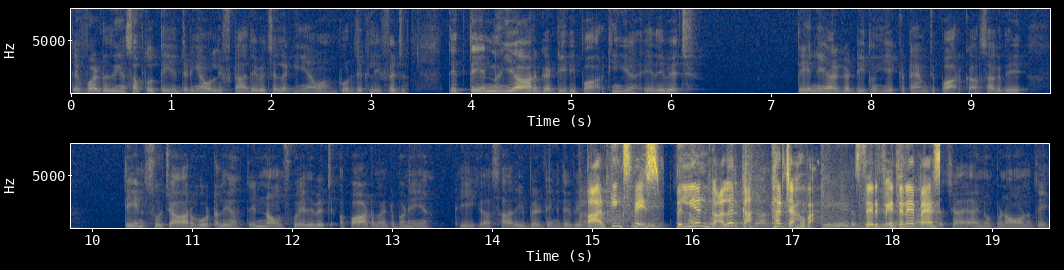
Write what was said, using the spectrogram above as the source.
ਤੇ ਵਰਲਡ ਦੀਆਂ ਸਭ ਤੋਂ ਤੇਜ਼ ਜਿਹੜੀਆਂ ਉਹ ਲਿਫਟਾਂ ਇਹਦੇ ਵਿੱਚ ਲੱਗੀਆਂ ਵਾ, ਬੁਰਜ ਖਲੀਫੇ 'ਚ। ਤੇ 3000 ਗੱਡੀ ਦੀ ਪਾਰਕਿੰਗ ਆ ਇਹਦੇ ਵਿੱਚ। 3000 ਗੱਡੀ ਤੁਸੀਂ ਇੱਕ ਟਾਈਮ 'ਚ ਪਾਰਕ ਕਰ ਸਕਦੇ। 304 ਹੋਟਲ ਆ ਤੇ 900 ਇਹਦੇ ਵਿੱਚ ਅਪਾਰਟਮੈਂਟ ਬਣੇ ਆ ਠੀਕ ਆ ਸਾਰੀ ਬਿਲਡਿੰਗ ਦੇ ਵਿੱਚ पार्किंग स्पेस बिलियन डॉलर का खर्चा हुआ ਡੇਢ सिर्फ billion इतने ਦਾ पैसे ਖਰਚਾ ਆਇਆ ਇਹਨੂੰ ਬਣਾਉਣ ਤੇ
